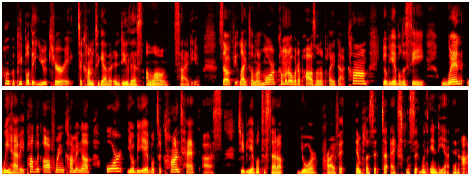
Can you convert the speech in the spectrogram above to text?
group of people that you curate to come together and do this alongside you. So if you'd like to learn more, come on over to pauseontheplay.com. You'll be able to see when we have a public offering coming up, or you'll be able to contact us to be able to set up your private implicit to explicit with India and I.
